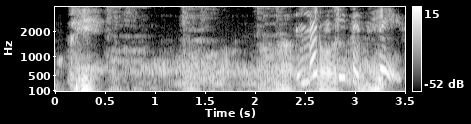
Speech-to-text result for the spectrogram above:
โอเคแล้วจ Let's อด keep ตรง it นี้ safe.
